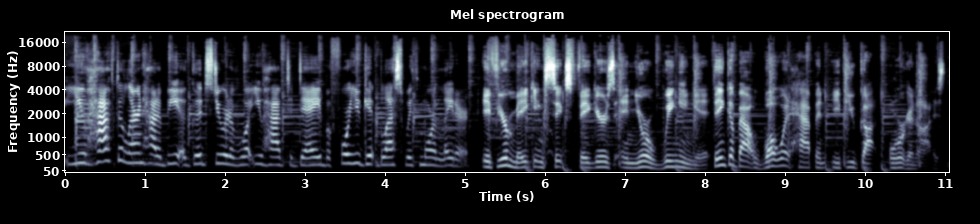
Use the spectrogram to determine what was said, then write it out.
you have to learn how to be a good steward of what you have today before you get blessed with more later. If you're making six figures and you're winging it, think about what would happen if you got organized.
